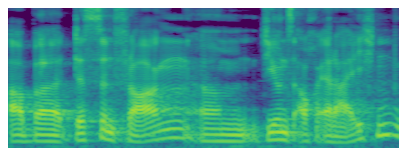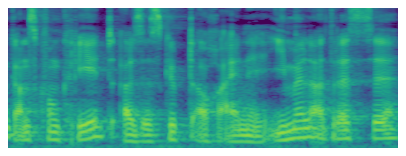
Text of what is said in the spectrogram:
Aber das sind Fragen, ähm, die uns auch erreichen, ganz konkret. Also es gibt auch eine E-Mail-Adresse,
